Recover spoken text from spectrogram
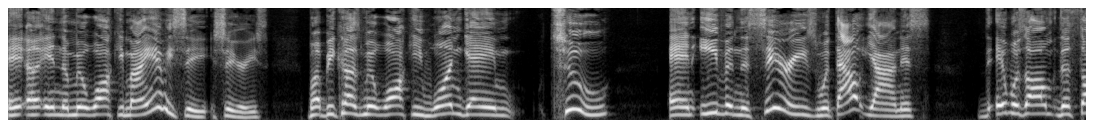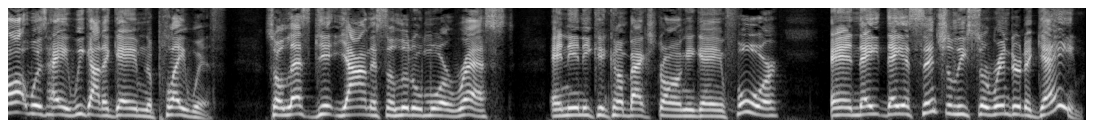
in, uh, in the Milwaukee Miami se- series, but because Milwaukee won game two and even the series without Giannis, it was all the thought was, hey, we got a game to play with. So let's get Giannis a little more rest, and then he can come back strong in game four. And they they essentially surrendered a game.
